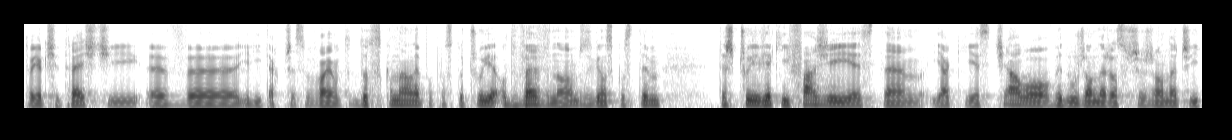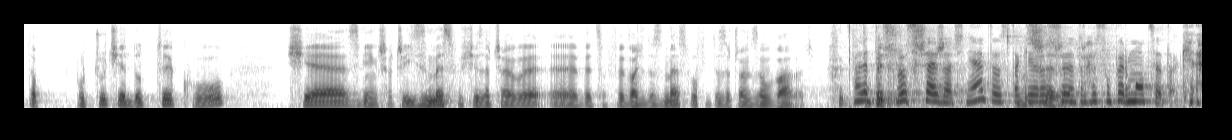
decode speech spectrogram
to jak się treści w jelitach przesuwają, to doskonale po prostu czuję od wewnątrz, w związku z tym też czuję w jakiej fazie jestem, jak jest ciało wydłużone, rozszerzone, czyli to poczucie dotyku się zwiększa, czyli zmysły się zaczęły e, wycofywać do zmysłów i to zacząłem zauważać. Ale też rozszerzać, nie? To jest takie rozszerzać. trochę supermoce takie.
